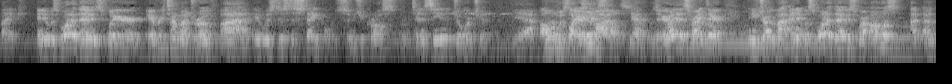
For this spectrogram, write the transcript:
Like, and it was one of those where every time I drove by, it was just a staple. As soon as you cross from Tennessee into Georgia, Yeah. Oh, it was like two miles. Yeah, there it is, right there. And you drove by, and it was one of those where almost I, I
